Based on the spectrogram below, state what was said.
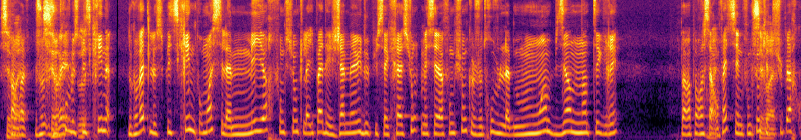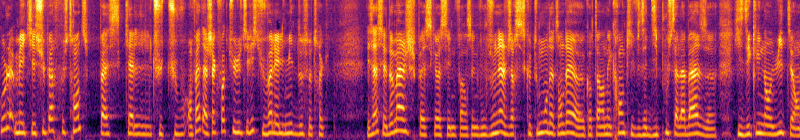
C'est Enfin vrai. bref, je, C'est je vrai, trouve le split euh, screen. Donc en fait, le split screen pour moi c'est la meilleure fonction que l'iPad ait jamais eue depuis sa création, mais c'est la fonction que je trouve la moins bien intégrée par rapport à ça. Ouais. En fait, c'est une fonction qui est super cool, mais qui est super frustrante parce qu'elle, tu, tu- en fait, à chaque fois que tu l'utilises, tu vois les limites de ce truc. Et ça, c'est dommage parce que c'est une, fin, c'est une fonction géniale. Je veux dire, c'est ce que tout le monde attendait euh, quand t'as un écran qui faisait 10 pouces à la base, euh, qui se décline en 8 et en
